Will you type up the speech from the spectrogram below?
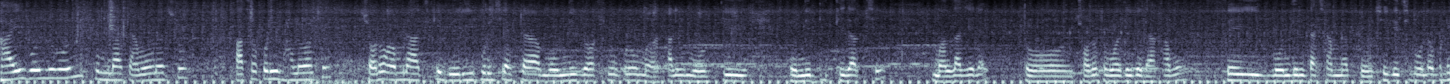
হাই বন্ধুগণ, তোমরা কেমন আছো? আশা করি ভালো আছো। চলো আমরা আজকে বেরিয়ে পড়েছি একটা মন্দির দর্শন করব। মা কালীর মূর্তি মন্দির দেখতে যাচ্ছি মালদা জেলায়। তো চলো তোমাদেরকে দেখাবো। সেই মন্দিরের কাছে আমরা পৌঁছে গেছি মোটামুটি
